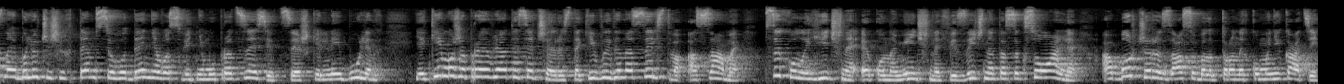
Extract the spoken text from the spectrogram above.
з найболючіших тем сьогодення в освітньому процесі це шкільний булінг, який може проявлятися через такі види насильства, а саме психологічне, економічне, фізичне та сексуальне, або через засоби електронних комунікацій.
